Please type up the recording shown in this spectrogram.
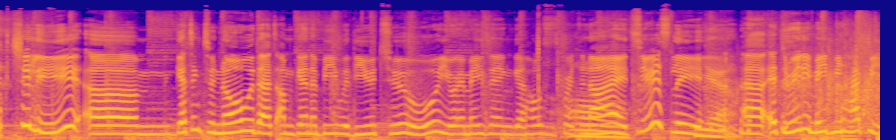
Actually, um, getting to know that I'm gonna be with you too. You're amazing uh, hosts for Oh. tonight. Seriously, Yeah. uh, it really made me happy.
